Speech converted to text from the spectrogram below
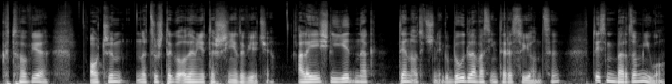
Kto wie. O czym? No cóż, tego ode mnie też się nie dowiecie. Ale jeśli jednak ten odcinek był dla Was interesujący, to jest mi bardzo miło.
